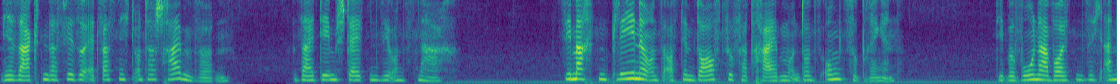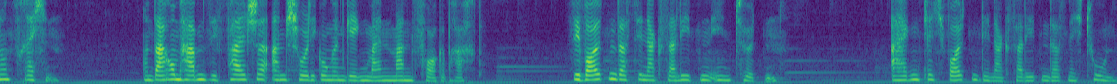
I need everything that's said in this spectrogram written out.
Wir sagten, dass wir so etwas nicht unterschreiben würden. Seitdem stellten sie uns nach. Sie machten Pläne, uns aus dem Dorf zu vertreiben und uns umzubringen. Die Bewohner wollten sich an uns rächen. Und darum haben sie falsche Anschuldigungen gegen meinen Mann vorgebracht. Sie wollten, dass die Naxaliten ihn töten. Eigentlich wollten die Naxaliten das nicht tun,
